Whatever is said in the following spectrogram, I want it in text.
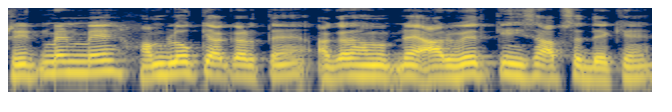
ट्रीटमेंट में हम लोग क्या करते हैं? अगर हम अपने आयुर्वेद के हिसाब से देखें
